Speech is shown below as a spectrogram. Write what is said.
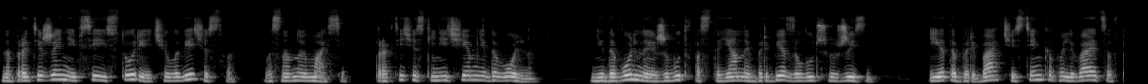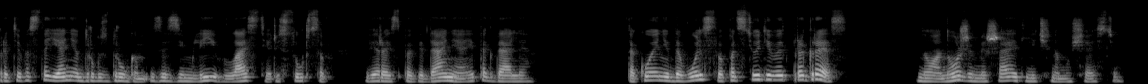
На протяжении всей истории человечества в основной массе, практически ничем не довольна. Недовольные живут в постоянной борьбе за лучшую жизнь. И эта борьба частенько выливается в противостояние друг с другом из-за земли, власти, ресурсов, вероисповедания и так далее. Такое недовольство подстегивает прогресс, но оно же мешает личному счастью.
